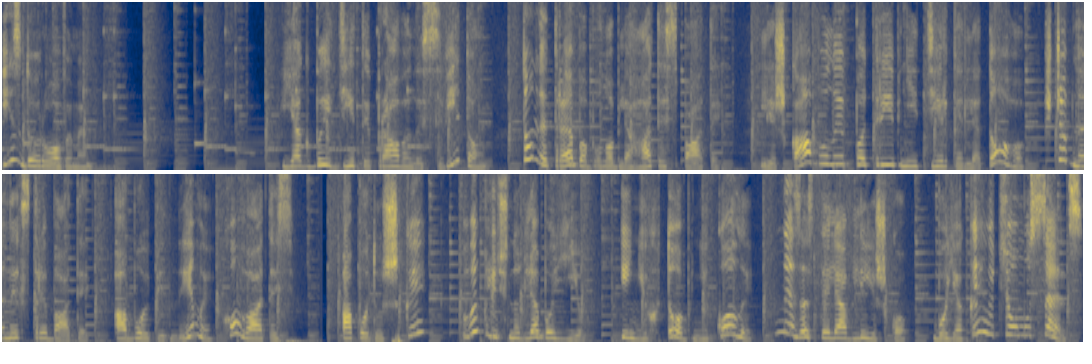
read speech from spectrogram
і здоровими. Якби діти правили світом, то не треба було б лягати спати. Ліжка були б потрібні тільки для того, щоб на них стрибати або під ними ховатись. А подушки виключно для боїв, і ніхто б ніколи не застеляв ліжко, бо який у цьому сенс?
